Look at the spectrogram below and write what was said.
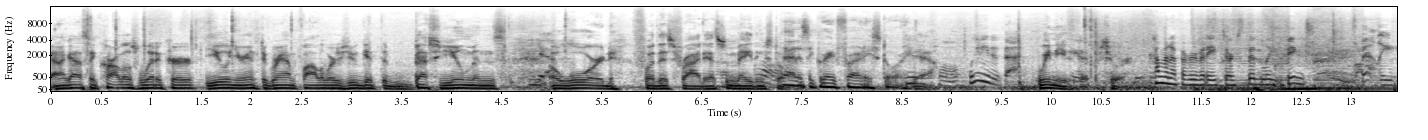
And I got to say, Carlos Whittaker, you and your Instagram followers, you get the Best Humans Yeah. Award for this Friday. That's an amazing story. That is a great Friday story. Beautiful. We needed that. We needed it, for sure. Coming up, everybody, Dierks Bentley, Big Bentley.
